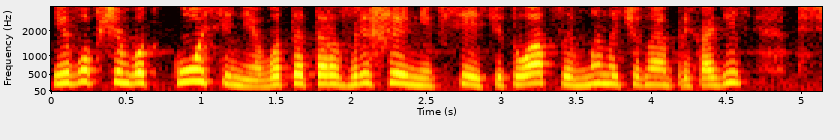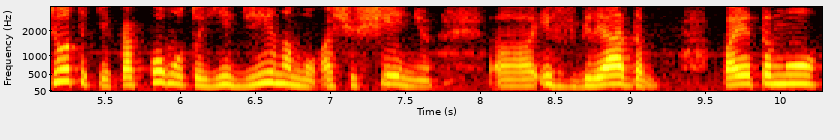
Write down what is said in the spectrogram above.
И, в общем, вот к осени, вот это разрешение всей ситуации, мы начинаем приходить все-таки к какому-то единому ощущению э, и взглядам. Поэтому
